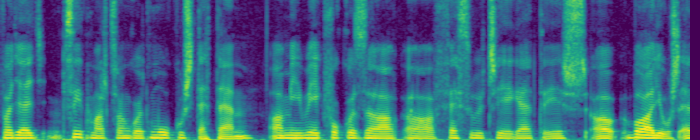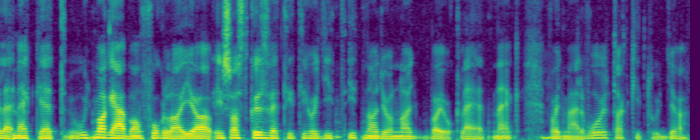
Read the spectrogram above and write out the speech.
vagy egy szétmarcangolt mókus tetem, ami még fokozza a feszültséget, és a baljós elemeket úgy magában foglalja, és azt közvetíti, hogy itt, itt nagyon nagy bajok lehetnek, vagy már voltak, ki tudja.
